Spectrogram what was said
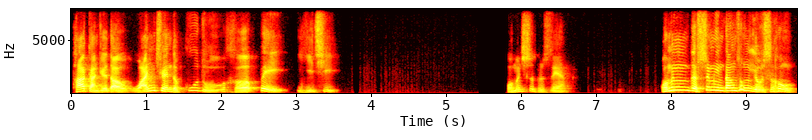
他感觉到完全的孤独和被遗弃。我们是不是这样？我们的生命当中有时候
